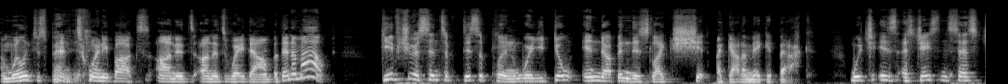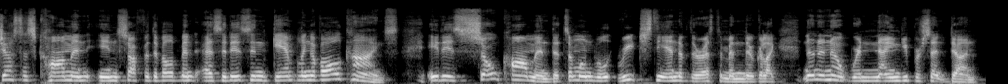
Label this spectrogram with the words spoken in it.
I'm willing to spend 20 bucks on its, on its way down, but then I'm out. Gives you a sense of discipline where you don't end up in this like, shit, I gotta make it back which is, as Jason says, just as common in software development as it is in gambling of all kinds. It is so common that someone will reach the end of their estimate and they'll go like, no, no, no, we're 90% done.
